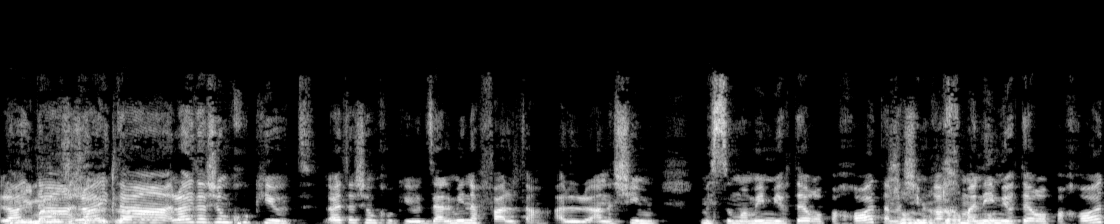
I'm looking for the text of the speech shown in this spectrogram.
לא כאילו, אמא הייתה, לא לא, הייתה, למה. לא הייתה שום חוקיות, לא הייתה שום חוקיות, זה על מי נפלת, על אנשים מסוממים יותר או פחות, אנשים יותר או רחמנים פחות. יותר או פחות,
